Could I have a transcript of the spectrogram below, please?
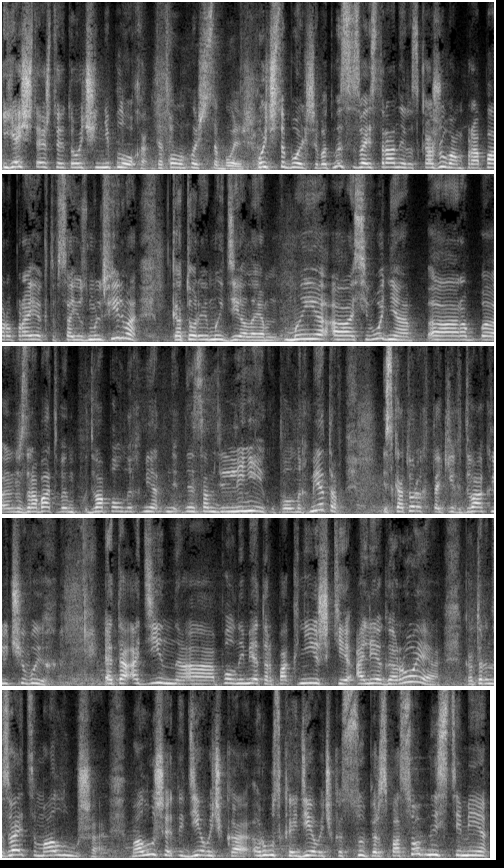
И я считаю, что это очень неплохо. Такого хочется больше. Хочется больше. Вот мы со своей стороны расскажу вам про пару проектов Союз мультфильма, которые мы делаем. Мы э, сегодня э, разрабатываем два полных метра, на самом деле линейку полных метров, из которых таких два ключевых. Это один э, полный метр по книжке Олега Роя, который называется «Мало Малуша. Малуша – это девочка, русская девочка с суперспособностями,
